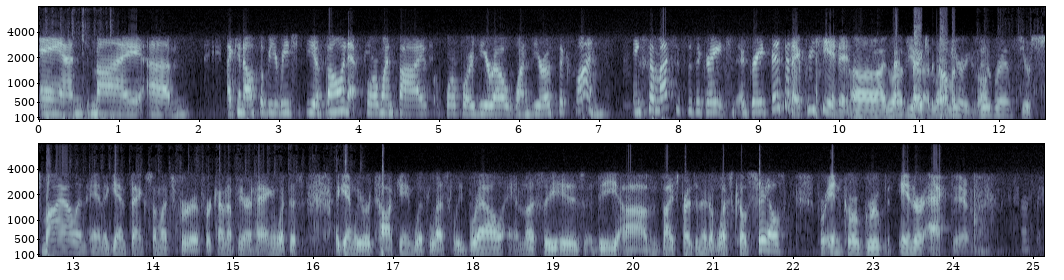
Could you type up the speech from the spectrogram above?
and my um, I can also be reached via phone at 415-440-1061. Thanks so much. This was a great a great visit. I appreciate it. Uh, I love you. Thanks I love coming. your exuberance, your smile, and, and again, thanks so much for for coming up here and hanging with us. Again, we were talking with Leslie Brell, and Leslie is the um, vice president of West Coast Sales for Infogroup Interactive. Perfect.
